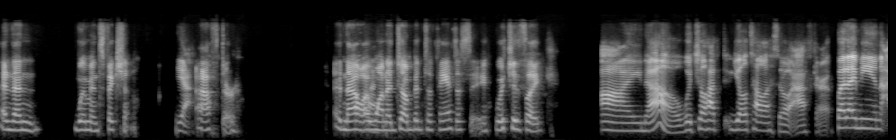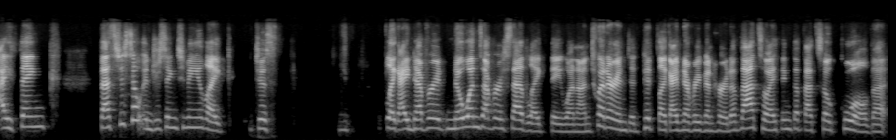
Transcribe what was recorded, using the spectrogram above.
and then women's fiction. Yeah. After. And now okay. I want to jump into fantasy, which is like I know, which you'll have to you'll tell us so after. But I mean, I think that's just so interesting to me. Like, just like I never, no one's ever said like they went on Twitter and did pitch. Like I've never even heard of that. So I think that that's so cool that,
